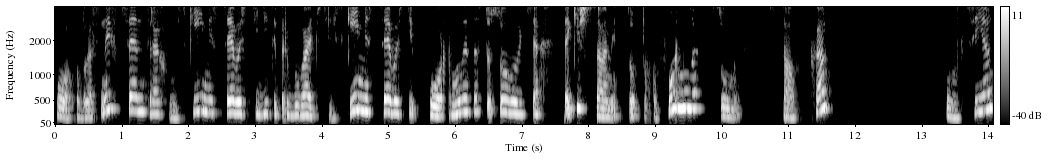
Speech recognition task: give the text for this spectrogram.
по обласних центрах, в міській місцевості, діти перебувають в сільській місцевості, формули застосовуються такі ж самі, тобто формула суми, ставка, функція,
